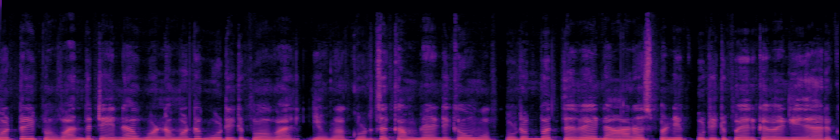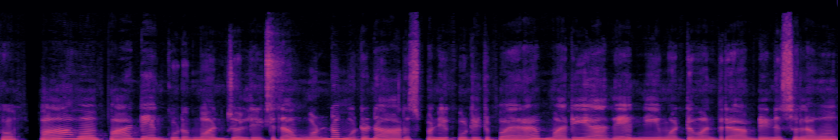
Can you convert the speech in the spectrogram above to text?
மட்டும் இப்ப வந்துட்டேன்னா உன்னை மட்டும் கூட்டிட்டு போவேன் இவங்க கொடுத்த கம்ப்ளைண்ட்டுக்கு உங்க குடும்பத்தவே நான் அரெஸ்ட் பண்ணி கூட்டிட்டு போயிருக்க வேண்டியதா இருக்கும். பாவம் பாண்டியன் குடும்பம்னு சொல்லிட்டு தான் உன்னை மட்டும் நான் அரெஸ்ட் பண்ணி கூட்டிட்டு போயிடுறேன். மரியாதையே நீ மட்டும் வந்துரு அப்படின்னு சொல்லவும்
